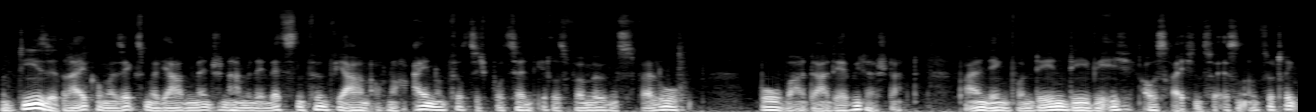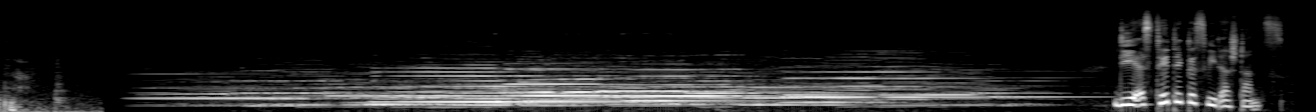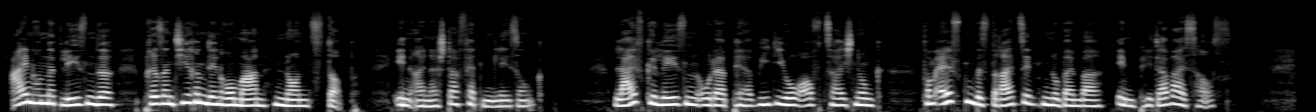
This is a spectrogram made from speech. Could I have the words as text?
Und diese 3,6 Milliarden Menschen haben in den letzten fünf Jahren auch noch 41 Prozent ihres Vermögens verloren. Wo war da der Widerstand? Vor allen Dingen von denen, die wie ich ausreichend zu essen und zu trinken haben. Die Ästhetik des Widerstands. 100 Lesende präsentieren den Roman Nonstop in einer Stafettenlesung. Live gelesen oder per Videoaufzeichnung vom 11. bis 13. November im Peter-Weiß-Haus.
